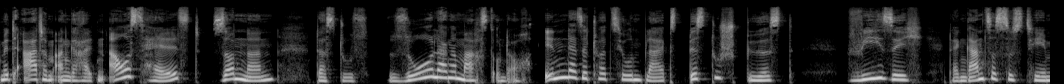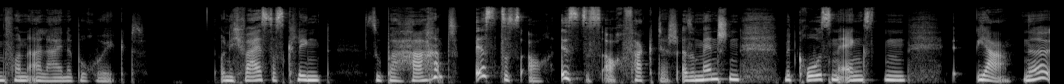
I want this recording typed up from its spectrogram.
mit Atem angehalten aushältst, sondern dass du es so lange machst und auch in der Situation bleibst, bis du spürst, wie sich dein ganzes System von alleine beruhigt. Und ich weiß, das klingt super hart, ist es auch, ist es auch faktisch. Also Menschen mit großen Ängsten, ja, ne,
